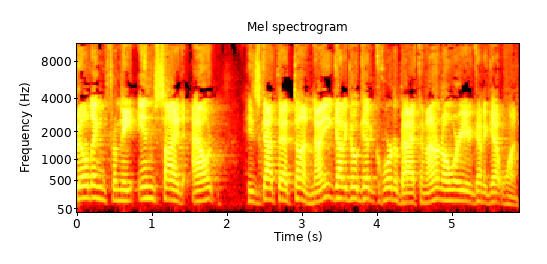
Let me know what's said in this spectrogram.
building from the inside out. He's got that done. Now you got to go get a quarterback, and I don't know where you're going to get one.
